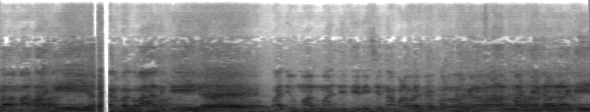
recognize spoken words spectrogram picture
શીતળા માતા કી ભગવાન કી બાજુમાં હનુમાનજીથી ના મળવા છે, બોલો હનુમાનજી દાદા કી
